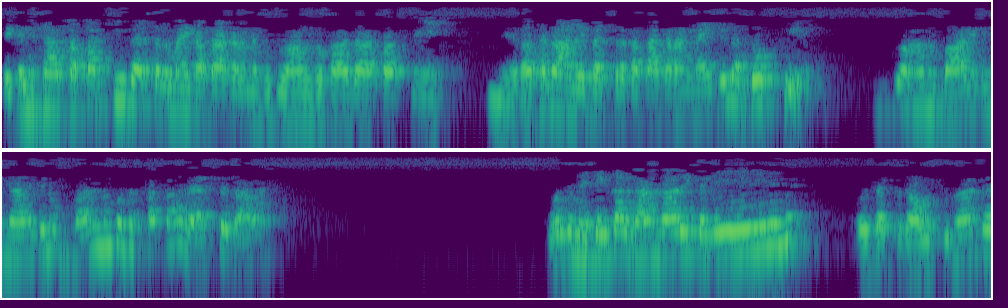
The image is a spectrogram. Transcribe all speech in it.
ඒක නිසා තපස්සී පැත්තටමයි කතා කරන්න බුදුහාමුදුරුවෝ කවදාකවත් මේ මේ රසගාමී පැත්තට කතා කරන්නේ නැහැ කියලා දොස් කියනවා. බුදුහාමුදුරුවෝ බාහිර දිනාන කියන බලනකොට කතාව ඇත්ත තමයි. මොකද මෙතෙක් කල සංසාරේ කලේම ඔය පැත්ත රවුතුනාට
